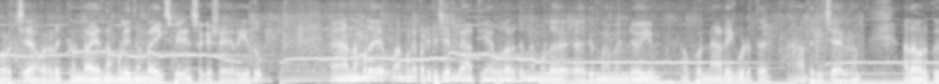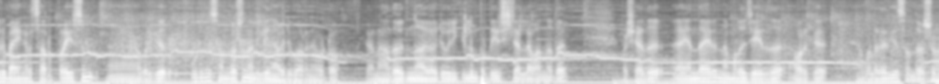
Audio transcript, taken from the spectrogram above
കുറച്ച് അവരുടെ ഉണ്ടായ നമ്മളിൽ നിന്നുണ്ടായ എക്സ്പീരിയൻസൊക്കെ ഷെയർ ചെയ്തു. നമ്മൾ നമ്മളെ പഠിപ്പിച്ച എല്ലാ അധ്യാപകർക്കും നമ്മൾ ഒരു മെമന്റോയും പൊന്നാടയും കൊടുത്ത് ആദരിച്ചായിരുന്നു. അത് അവർക്കൊരു ഭയങ്കര സർപ്രൈസും അവർക്ക് കൂടുതൽ സന്തോഷം നൽകിയെന്ന് അവർ പറഞ്ഞു കേട്ടോ. കാരണം അതൊന്നും അവർ ഒരിക്കലും പ്രതീക്ഷിച്ചല്ല വന്നത്. പക്ഷേ അത് എന്തായാലും നമ്മൾ ചെയ്തത് അവർക്ക് വളരെയധികം സന്തോഷം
